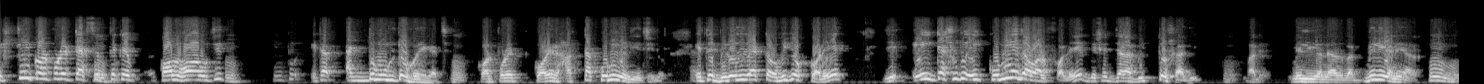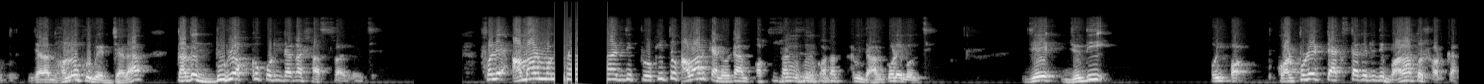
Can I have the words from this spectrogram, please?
নিশ্চয়ই কর্পোরেট ট্যাক্সের থেকে কম হওয়া উচিত। কিন্তু এটা একদম উল্টো হয়ে গেছে। কর্পোরেট করের হারটা কমিয়ে দিয়েছিল। এতে বিরোধীরা একটা অভিযোগ করে যে এইটা শুধু এই কমিয়ে দেওয়ার ফলে দেশের যারা বিত্তশালী মানে মিলিয়নার বা বিলিয়নিয়ার যারা ধনকুবের যারা তাদের দু লক্ষ কোটি টাকা সাশ্রয় হয়েছে। ফলে আমার মনে হয় যে প্রকৃত আমার কেন? এটা অর্থশাস্ত্রের কথা আমি ধার করে বলছি। যে যদি ওই কর্পোরেট ট্যাক্সটাকে যদি বাড়াতো সরকার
